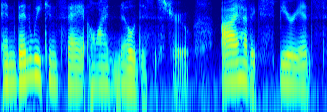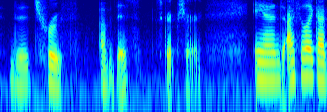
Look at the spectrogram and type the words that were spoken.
And then we can say, Oh, I know this is true. I have experienced the truth of this scripture. And I feel like I've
